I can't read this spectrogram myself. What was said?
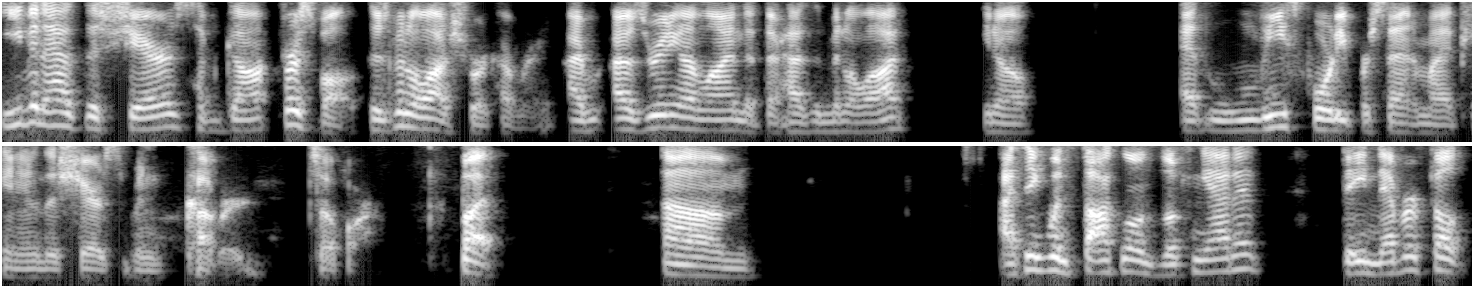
even as the shares have gone, first of all, there's been a lot of short covering. I, I was reading online that there hasn't been a lot. You know, at least 40%, in my opinion, of the shares have been covered so far. But um, I think when stock loans looking at it, they never felt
